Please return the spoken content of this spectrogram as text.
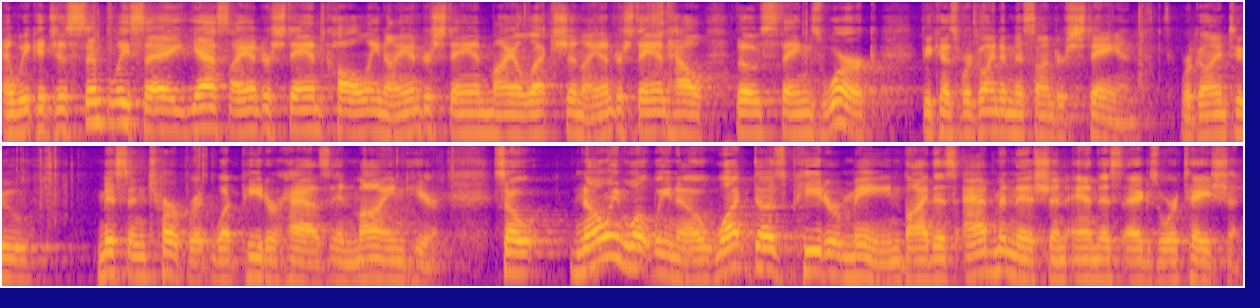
and we could just simply say, Yes, I understand calling, I understand my election, I understand how those things work, because we're going to misunderstand. We're going to misinterpret what Peter has in mind here. So, knowing what we know, what does Peter mean by this admonition and this exhortation?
